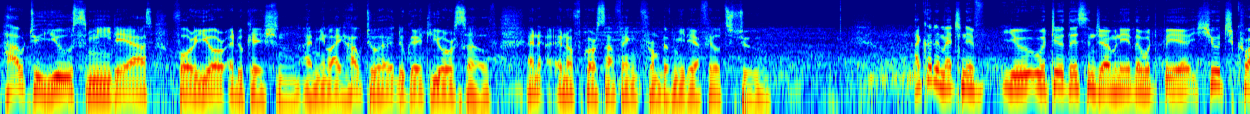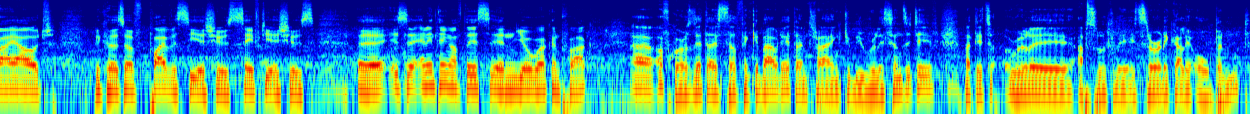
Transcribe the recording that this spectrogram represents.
how to use media for your education. I mean, like how to educate yourself, and and of course something from the media fields too. I could imagine if you would do this in Germany, there would be a huge cry out because of privacy issues, safety issues. Uh, is there anything of this in your work in Prague? Uh, of course, that I still think about it. I'm trying to be really sensitive, but it's really absolutely it's radically opened.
